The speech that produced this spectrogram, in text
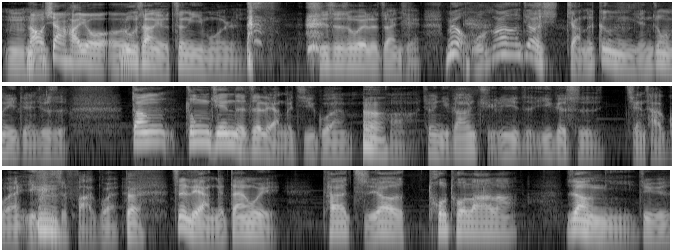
嗯，然后像还有呃路上有正义魔人，其实是为了赚钱。没有，我刚刚就要讲的更严重的一点就是，当中间的这两个机关嗯。啊，就你刚刚举例子，一个是检察官，一个是法官，对，这两个单位，他只要拖拖拉拉，让你这个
